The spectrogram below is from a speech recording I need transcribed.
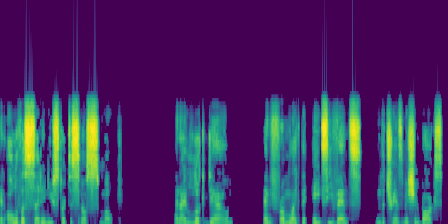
and all of a sudden you start to smell smoke. And I look down, and from like the AC vents in the transmission box,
